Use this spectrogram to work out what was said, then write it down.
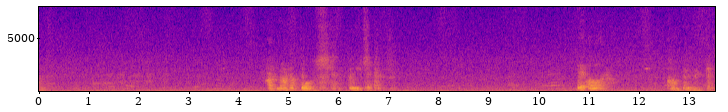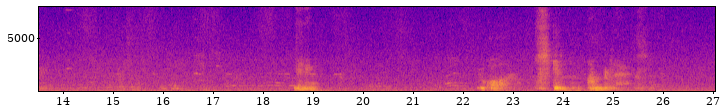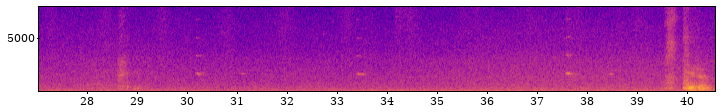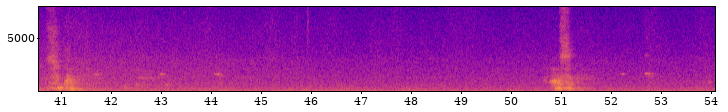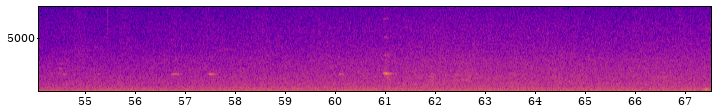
are not opposed to each other. They are complementary. Meaning, you are still unrelaxed. Sukham. Awesome.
